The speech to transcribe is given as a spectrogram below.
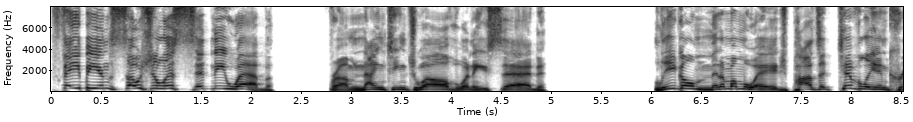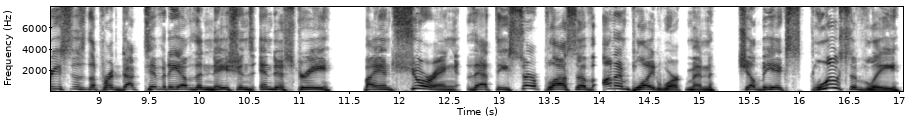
Fabian socialist Sidney Webb from 1912 when he said, Legal minimum wage positively increases the productivity of the nation's industry by ensuring that the surplus of unemployed workmen shall be exclusively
